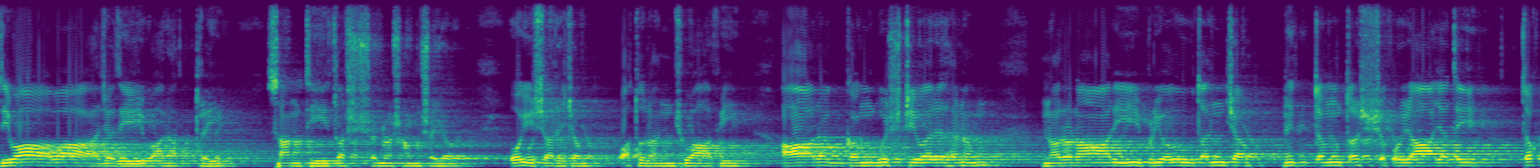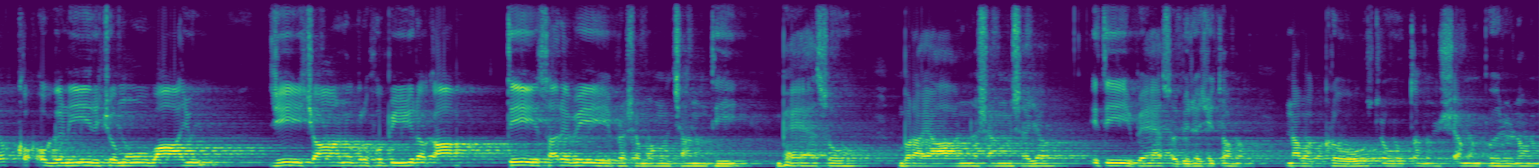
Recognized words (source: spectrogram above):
दिवा वा यदिवारात्रै শান্তি তস্য ন সংশয়, ঐশ্বর্যম অতুলঞ্চুয়াপি আরোগ্যং পুষ্টিবর্ধনম। নরনারী প্রিয়ৌতঞ্চ নিত্যং তস্য প্রজায়তে তক্ষ অগ্নির্চমো বায়ু যে চানুগ্রহপীরকা তে সর্বে প্রশমং শান্তি ব্যাসো ব্রয়ান্ন সংশয় ইতি ব্যাসবিরচিতম। নবগ্রহ স্রোতম সম্পূর্ণম।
